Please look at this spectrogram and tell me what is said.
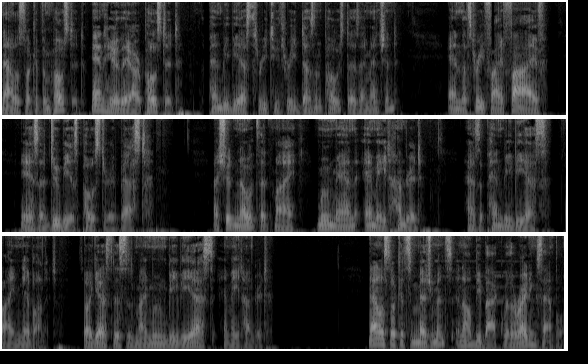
Now let's look at them posted. And here they are posted. The Pen BBS 323 doesn't post, as I mentioned, and the 355 is a dubious poster at best. I should note that my Moonman M800 has a Pen BBS fine nib on it. So I guess this is my Moon BBS M800. Now let's look at some measurements and I'll be back with a writing sample.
